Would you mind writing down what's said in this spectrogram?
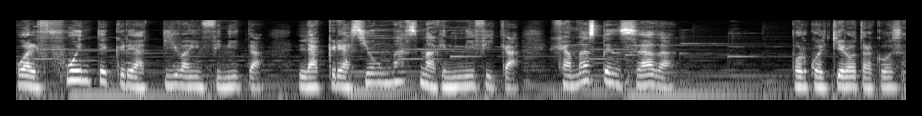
cual fuente creativa infinita, la creación más magnífica jamás pensada por cualquier otra cosa.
